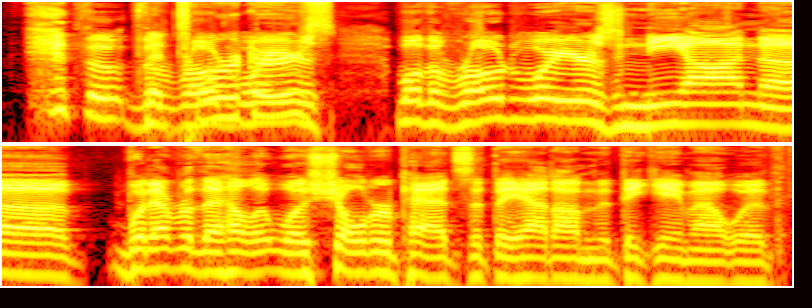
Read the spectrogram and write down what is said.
the, the, The Road twerkers? Warriors. Well, the Road Warriors neon, uh, whatever the hell it was, shoulder pads that they had on that they came out with.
